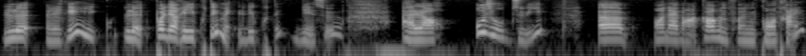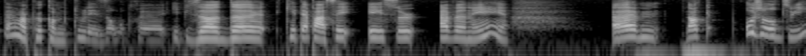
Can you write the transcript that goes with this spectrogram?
le réécouter, pas le réécouter, mais l'écouter, bien sûr. Alors, aujourd'hui, euh, on avait encore une fois une contrainte, hein, un peu comme tous les autres euh, épisodes euh, qui étaient passés et ceux à venir. donc, aujourd'hui,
